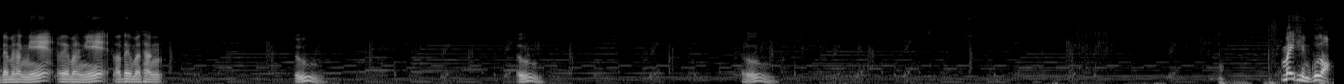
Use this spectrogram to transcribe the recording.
เดินมาทางนี้เดินมาทางนี้เราเดินมาทางอู้อู้อู้ไม่ถึงกูหรอก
